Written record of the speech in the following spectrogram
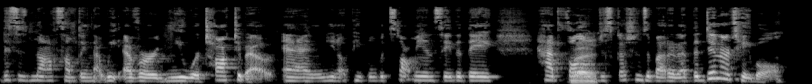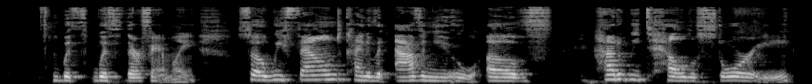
this is not something that we ever knew or talked about. And, you know, people would stop me and say that they had follow right. discussions about it at the dinner table with, with their family. So we found kind of an avenue of how do we tell the story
